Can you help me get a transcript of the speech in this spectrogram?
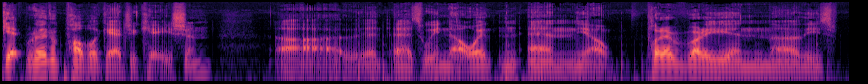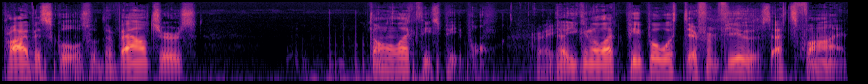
get rid of public education uh, as we know it, and, and you know, put everybody in uh, these private schools with their vouchers, don't elect these people. Great. You, know, you can elect people with different views. That's fine.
